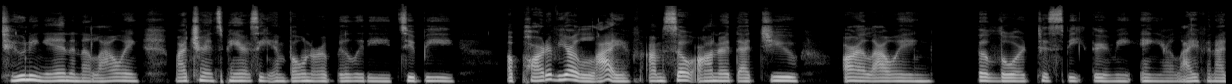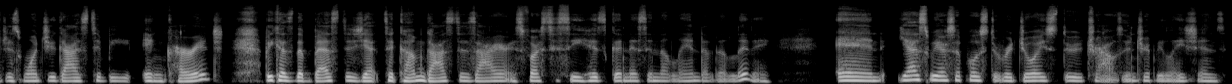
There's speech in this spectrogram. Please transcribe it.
tuning in and allowing my transparency and vulnerability to be a part of your life. I'm so honored that you are allowing the Lord to speak through me in your life. And I just want you guys to be encouraged because the best is yet to come. God's desire is for us to see his goodness in the land of the living. And yes, we are supposed to rejoice through trials and tribulations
